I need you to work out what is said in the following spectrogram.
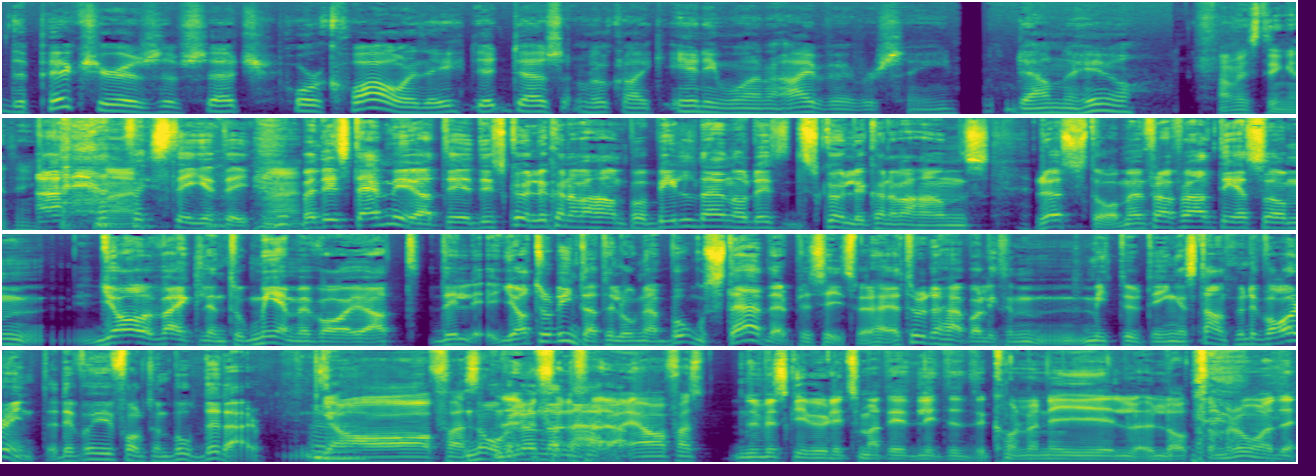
The picture is of such poor quality, it doesn't look like anyone I've ever seen. Down the hill. Han visste ingenting. Nej, jag visste ingenting. Nej. Men det stämmer ju att det, det skulle kunna vara han på bilden och det skulle kunna vara hans röst då. Men framförallt det som jag verkligen tog med mig var ju att det, jag trodde inte att det låg några bostäder precis vid det här. Jag trodde det här var liksom mitt ute i ingenstans, men det var det inte. Det var ju folk som bodde där. Ja, fast, Någorlunda fa- nära. Ja, fast du beskriver ju lite som att det är ett litet kolonilottsområde.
